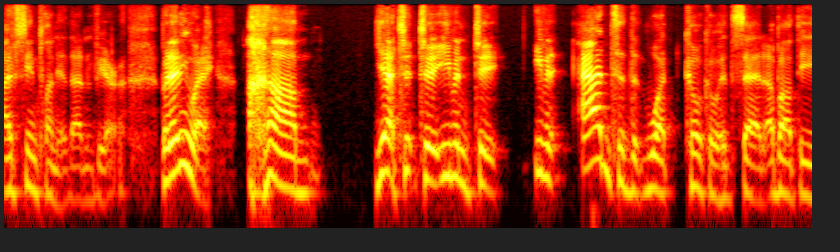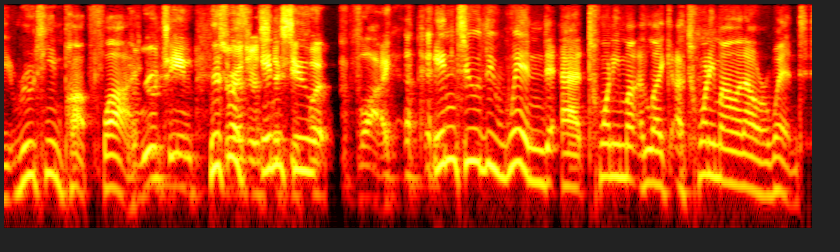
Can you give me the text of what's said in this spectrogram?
I've seen plenty of that in Viera. But anyway, um, yeah, to to even to even add to the, what Coco had said about the routine pop fly. The routine. This was into foot fly. into the wind at 20 mi- like a 20 mile an hour wind.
